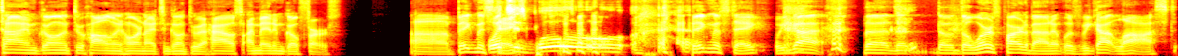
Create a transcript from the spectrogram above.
time going through Halloween Horror Nights and going through a house, I made him go first. Uh, big mistake. Which is bull. big mistake. We got the, the the the worst part about it was we got lost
